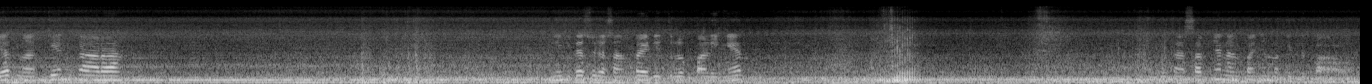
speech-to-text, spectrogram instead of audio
lihat makin ke arah. Ini kita sudah sampai di Teluk Palinget. Asapnya nampaknya makin tebal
